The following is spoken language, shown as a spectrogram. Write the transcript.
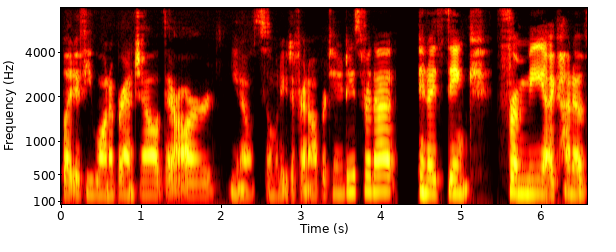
But if you want to branch out, there are, you know, so many different opportunities for that. And I think for me, I kind of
